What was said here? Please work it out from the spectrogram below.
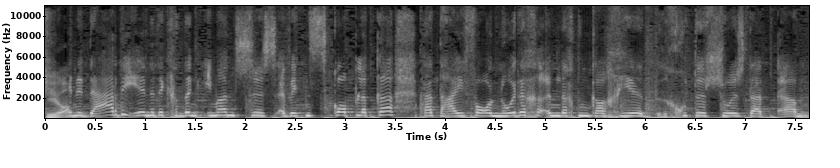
Ja. En die derde een het ek gedink iemand soos 'n wetenskaplike dat hy vir haar nodige inligting kan gee, goeie soos dat ehm um,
